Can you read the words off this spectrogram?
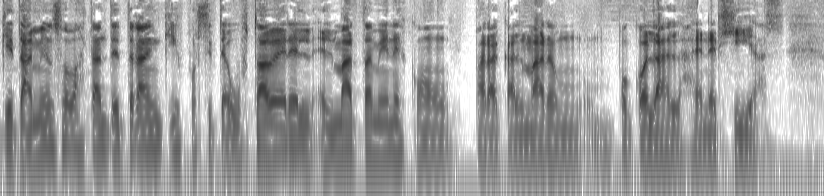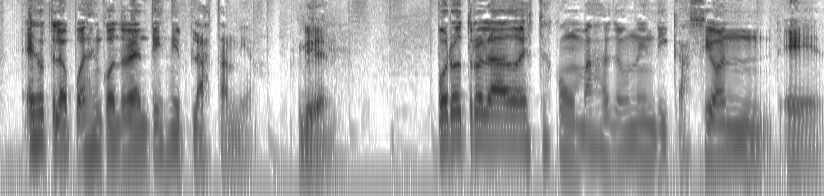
que también son bastante tranquis, por si te gusta ver el, mar también es como para calmar un, poco las, energías. Eso te lo puedes encontrar en Disney Plus también. Bien. Por otro lado, esto es como más de una indicación eh,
